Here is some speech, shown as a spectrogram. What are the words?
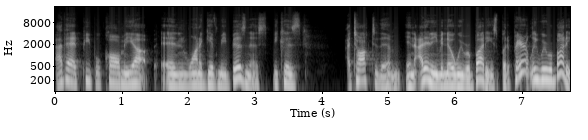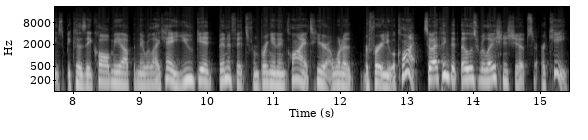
I've had people call me up and want to give me business because I talked to them and I didn't even know we were buddies, but apparently we were buddies because they called me up and they were like, hey, you get benefits from bringing in clients here. I want to refer you a client. So I think that those relationships are key.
